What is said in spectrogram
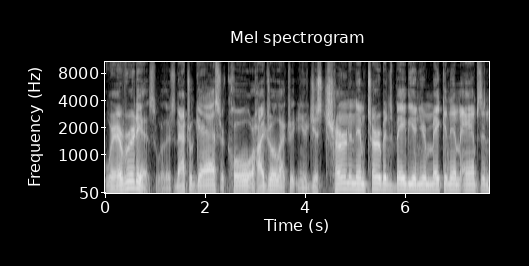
wherever it is, whether it's natural gas or coal or hydroelectric, and you're just churning them turbines, baby, and you're making them amps and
